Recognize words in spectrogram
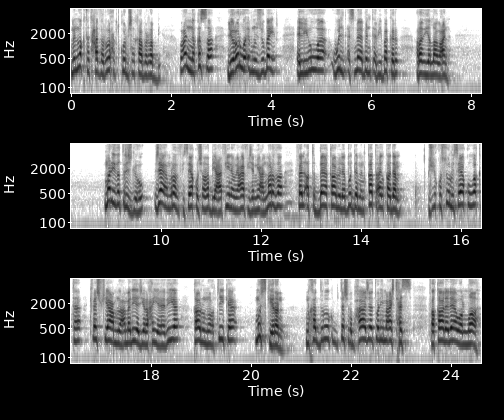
من وقتها تحضر روحك تقول باش نقابل ربي. وعندنا قصة لعروة ابن الزبير اللي هو ولد أسماء بنت أبي بكر رضي الله عنه. مرضت رجله. جاء مرض في ساقه شاء ربي يعافينا ويعافي جميع المرضى فالأطباء قالوا لابد من قطع القدم. باش يقصوا له ساقه وقتها كيفاش باش يعملوا عملية جراحية هذه؟ قالوا نعطيك مسكرا. نخدروك تشرب حاجة تولي ما عادش تحس. فقال لا والله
